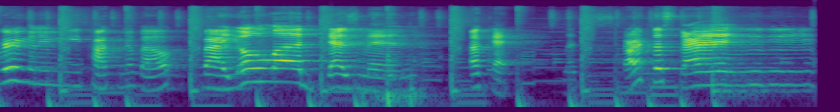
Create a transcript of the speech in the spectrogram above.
we're gonna be talking about Viola Desmond. Okay, start this thing.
